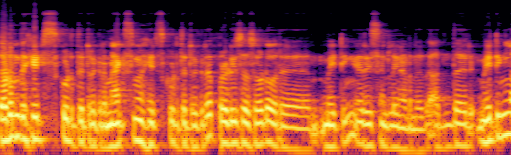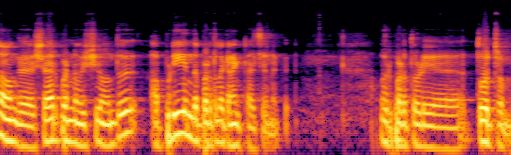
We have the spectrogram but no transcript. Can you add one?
தொடர்ந்து ஹிட்ஸ் கொடுத்துட்ருக்குற மேக்ஸிமம் ஹிட்ஸ் கொடுத்துட்ருக்கிற ப்ரொடியூசர்ஸோட ஒரு மீட்டிங் ரீசெண்ட்லி நடந்தது. அந்த மீட்டிங்கில் அவங்க ஷேர் பண்ண விஷயம் வந்து அப்படியே இந்த படத்தில் கனெக்ட் ஆச்சு எனக்கு. ஒரு படத்தோடைய தோற்றம்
